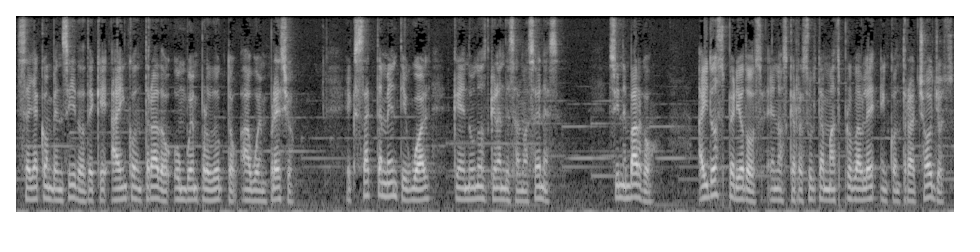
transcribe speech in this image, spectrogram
se haya convencido de que ha encontrado un buen producto a buen precio, exactamente igual que en unos grandes almacenes. Sin embargo, hay dos periodos en los que resulta más probable encontrar chollos.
